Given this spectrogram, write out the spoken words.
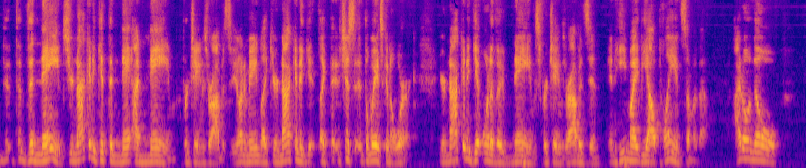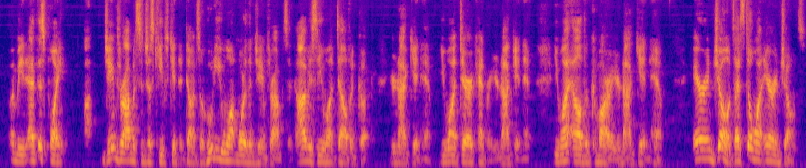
the, the, the names you're not going to get the name a name for James Robinson. You know what I mean? Like you're not going to get like it's just the way it's going to work. You're not going to get one of the names for James Robinson, and he might be outplaying some of them. I don't know. I mean, at this point, uh, James Robinson just keeps getting it done. So who do you want more than James Robinson? Obviously, you want Dalvin Cook. You're not getting him. You want Derrick Henry. You're not getting him. You want Alvin Kamara. You're not getting him. Aaron Jones. I still want Aaron Jones.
